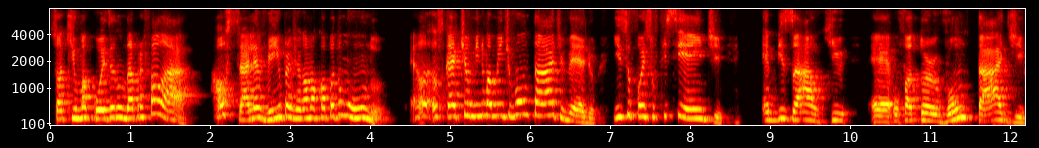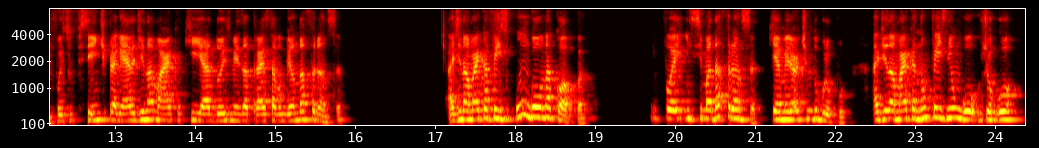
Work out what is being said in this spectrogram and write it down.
Só que uma coisa não dá para falar. A Austrália veio para jogar uma Copa do Mundo. Ela, os caras tinham minimamente vontade, velho. Isso foi suficiente. É bizarro que é, o fator vontade foi suficiente para ganhar a Dinamarca, que há dois meses atrás estava ganhando da França. A Dinamarca fez um gol na Copa. E foi em cima da França, que é o melhor time do grupo. A Dinamarca não fez nenhum gol, jogou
